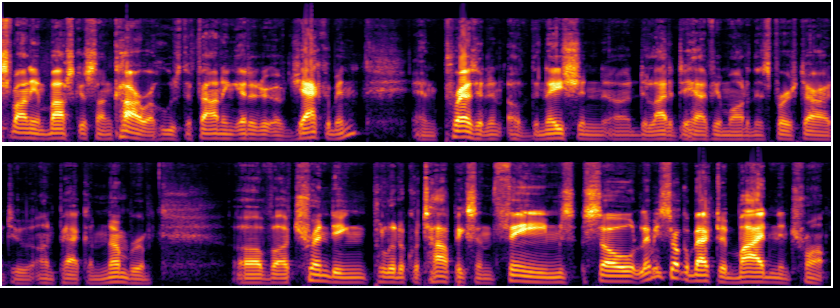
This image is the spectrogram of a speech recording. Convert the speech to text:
Smiley and Bhaskar Sunkara, who's the founding editor of Jacobin and president of The Nation. Uh, delighted to have him on in this first hour to unpack a number of uh, trending political topics and themes. So let me circle back to Biden and Trump.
